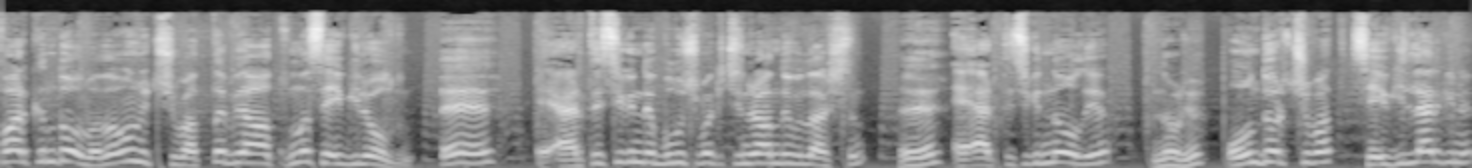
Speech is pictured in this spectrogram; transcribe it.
farkında olmadan 13 Şubat'ta bir hatunla sevgili oldun. E E, ertesi günde buluşmak için randevulaştın. Ee? E, ertesi gün ne oluyor? Ne oluyor? 14 Şubat sevgililer günü.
